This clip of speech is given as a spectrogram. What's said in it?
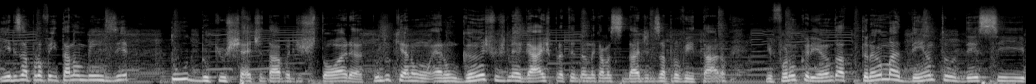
E eles aproveitaram bem dizer tudo que o chat dava de história, tudo que eram, eram ganchos legais para ter dentro daquela cidade, eles aproveitaram e foram criando a trama dentro desse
